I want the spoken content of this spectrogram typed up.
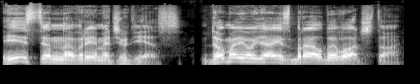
Истинно время чудес. Думаю, я избрал бы вот что.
